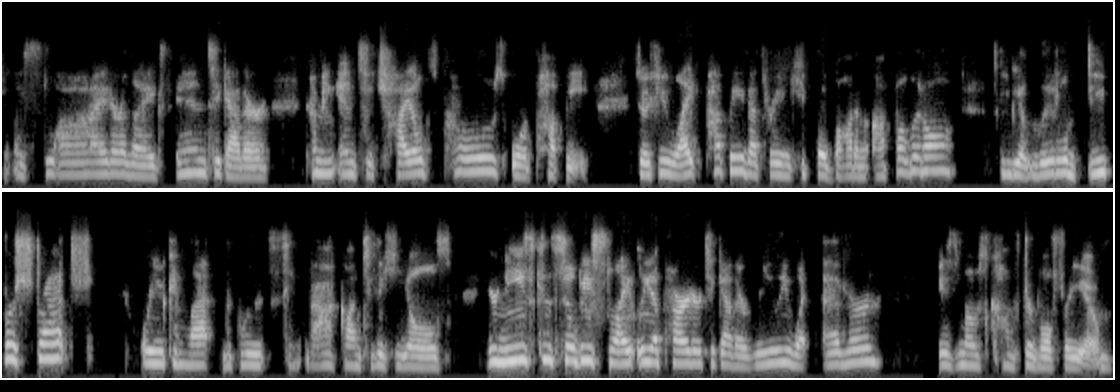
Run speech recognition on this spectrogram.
gently slide our legs in together, coming into child's pose or puppy. So if you like puppy, that's where you can keep the bottom up a little. It's gonna be a little deeper stretch, or you can let the glutes sink back onto the heels your knees can still be slightly apart or together, really, whatever is most comfortable for you.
